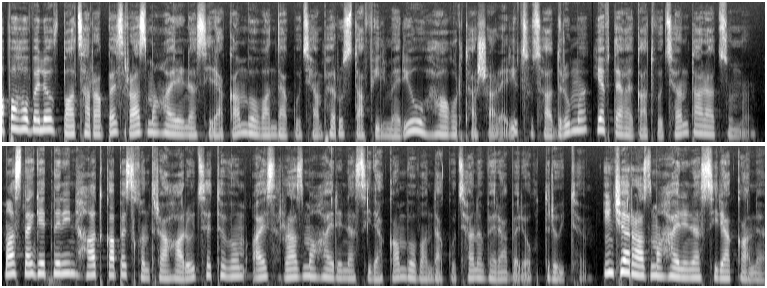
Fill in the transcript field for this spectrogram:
ապահովելով բացառապես ռազմահայրենասիրական բովանդակությամբ հերոստաֆիլմերի ու հաղորդաշարերի ցուցադրումը եւ տեղեկատվության տարածումը։ Մասնագետներին հատկապես խնդրահարույց է թվում այս ռազմահայրենասիրական բովանդակությանը վերաբերող դրույթը։ Ինչ է ռազմահայրենասիրականը,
